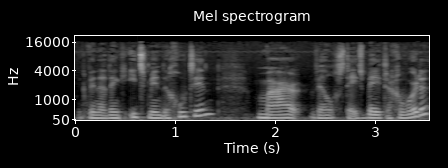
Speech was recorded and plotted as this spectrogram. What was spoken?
Ik ben daar denk ik iets minder goed in, maar wel steeds beter geworden.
